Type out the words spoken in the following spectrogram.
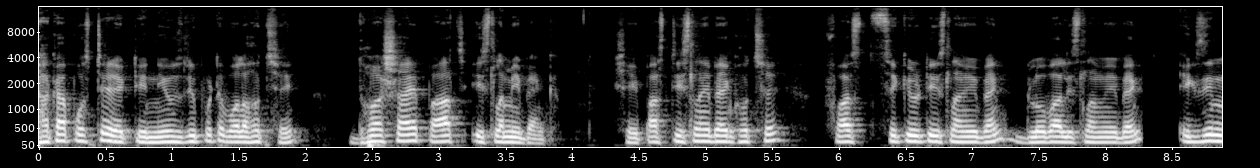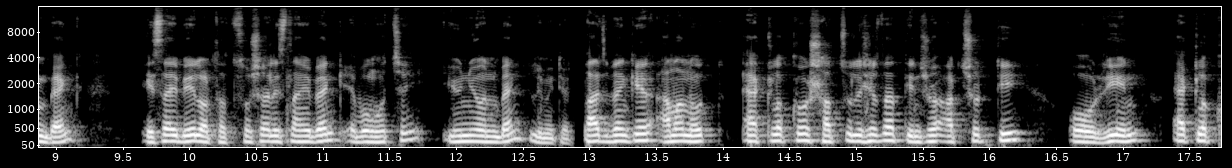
ঢাকা পোস্টের একটি নিউজ রিপোর্টে বলা হচ্ছে, ধোয়াশায় পাঁচ ইসলামী ব্যাংক। সেই পাঁচটি ইসলামী ব্যাংক হচ্ছে first security Islami bank, global Islami bank, Exim bank SIBL অর্থাৎ সোশ্যাল ইসলামী ব্যাংক এবং হচ্ছে ইউনিয়ন ব্যাংক লিমিটেড। পাঁচ ব্যাংকের আমানত এক লক্ষ সাতচল্লিশ হাজার তিনশো আটষট্টি ও ঋণ এক লক্ষ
